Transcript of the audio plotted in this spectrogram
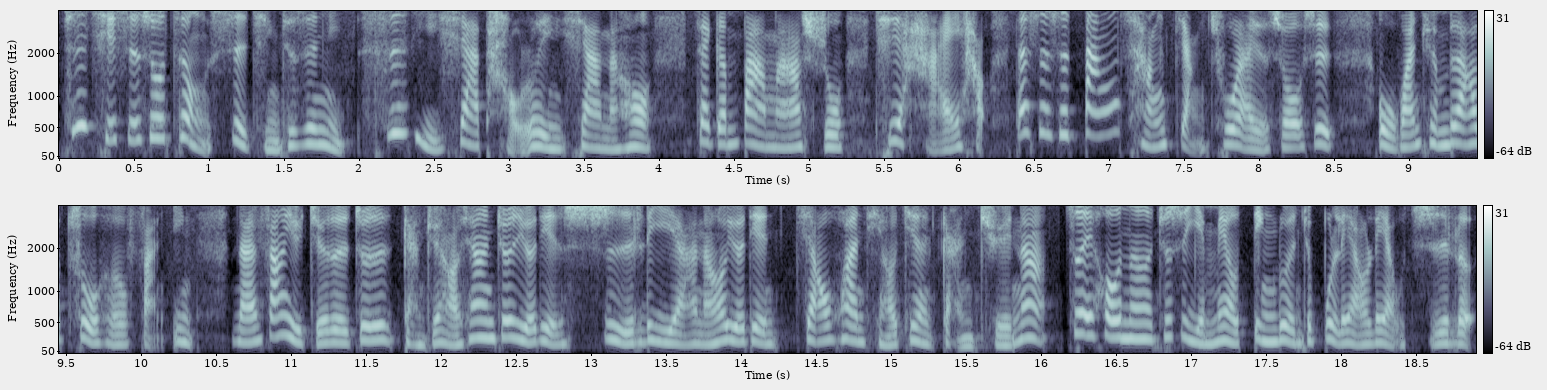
就是其实说这种事情，就是你私底下讨论一下，然后再跟爸妈说，其实还好。但是是当场讲出来的时候，是我完全不知道作何反应。男方也觉得就是感觉好像就有点势利啊，然后有点交。换条件的感觉，那最后呢，就是也没有定论，就不了了之了。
